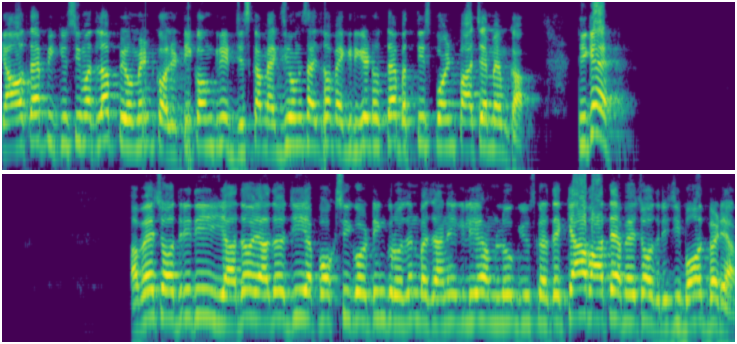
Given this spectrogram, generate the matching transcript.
क्या होता है पीक्यूसी मतलब पेमेंट क्वालिटी कॉन्क्रीट जिसका मैक्सिमम साइज़ ऑफ़ एग्रीगेट होता है बत्तीस पॉइंट पाँच एम का। ठीक है? Abhay Chaudhary ji, Yadav Yadav ji epoxy coating corrosion बचाने के लिए हम लोग यूज़ करते हैं। क्या बात है अभय चौधरी जी, बहुत बढ़िया।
